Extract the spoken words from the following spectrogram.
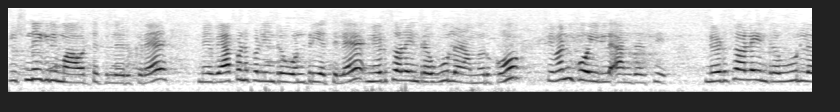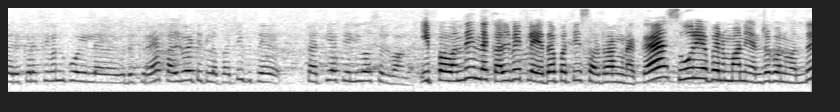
கிருஷ்ணகிரி மாவட்டத்தில் இருக்கிற நெ- வேப்பனப்பள்ளின்ற ஒன்றியத்தில் நெடுசோலைன்ற ஊரில் நம்ம இருக்கோம். சிவன் கோயில் அந்த சி நெடுசாலைன்ற ஊரில் இருக்கிற சிவன் கோயிலில் இருக்கிற கல்வெட்டுகளை பற்றி சத்யா தெளிவாக சொல்லுவாங்க இப்போ வந்து இந்த கல்வெட்டில் எதை பற்றி சொல்றாங்கனாக்க சூரிய பெருமான் என்றவன் வந்து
